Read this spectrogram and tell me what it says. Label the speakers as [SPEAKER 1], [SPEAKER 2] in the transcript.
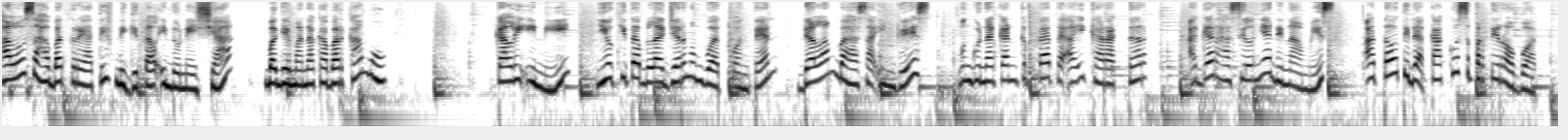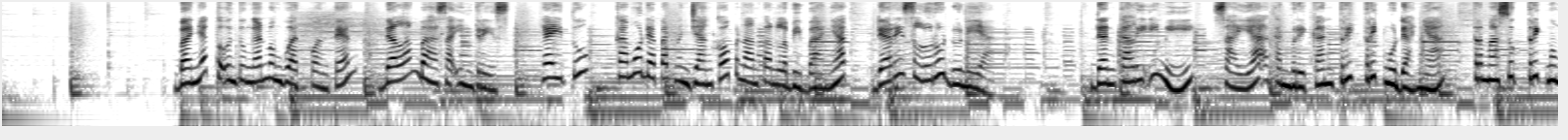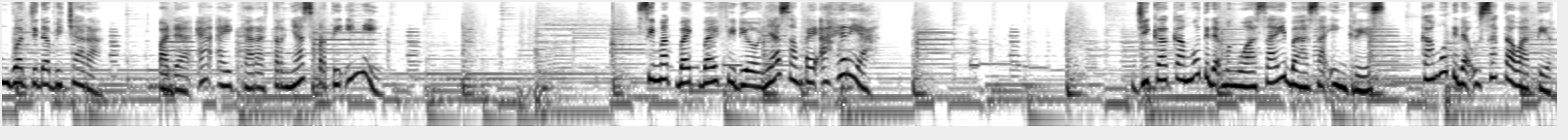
[SPEAKER 1] Halo sahabat kreatif digital Indonesia, bagaimana kabar kamu? Kali ini, yuk kita belajar membuat konten dalam bahasa Inggris menggunakan CapCut AI karakter agar hasilnya dinamis atau tidak kaku seperti robot. Banyak keuntungan membuat konten dalam bahasa Inggris, yaitu kamu dapat menjangkau penonton lebih banyak dari seluruh dunia. Dan kali ini, saya akan berikan trik-trik mudahnya, termasuk trik membuat jeda bicara. Pada AI karakternya seperti ini. Simak baik-baik videonya sampai akhir ya. Jika kamu tidak menguasai bahasa Inggris, kamu tidak usah khawatir.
